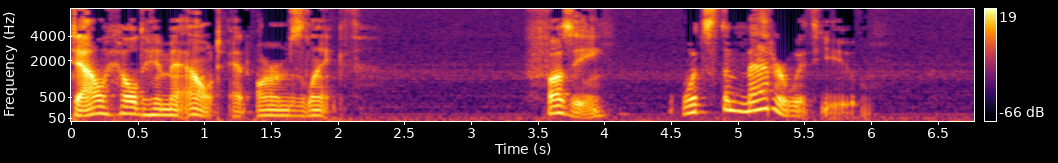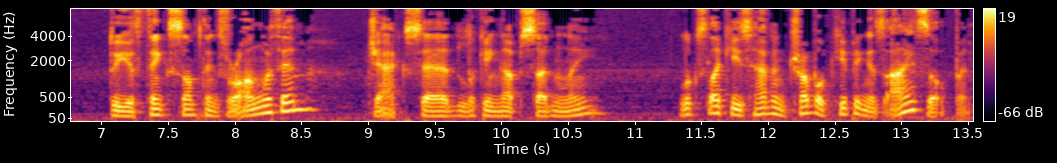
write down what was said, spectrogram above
Dal held him out at arm's length. Fuzzy, what's the matter with you? Do you think something's wrong with him? Jack said, looking up suddenly. Looks like he's having trouble keeping his eyes open.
